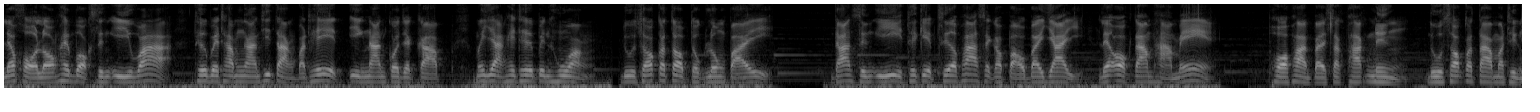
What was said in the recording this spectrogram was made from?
แล้วขอร้องให้บอกซึงอีว่า เธอไปทำงานที่ต่างประเทศอีกนานกว่าจะกลับ ไม่อยากให้เธอเป็นห่วง ดูซอกก็ตอบตกลงไป ด้านซึงอีเธอเก็บเสื้อผ้าใส่กระเป๋าใบใหญ่ และออกตามหาแม่ พอผ่านไปสักพักหนึ่ง ดูซอกก็ตามมาถึง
